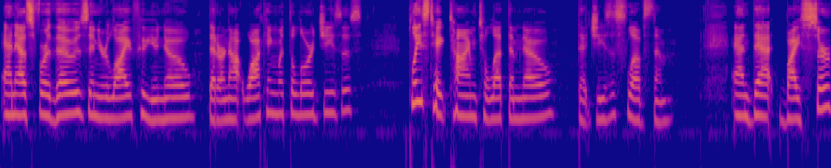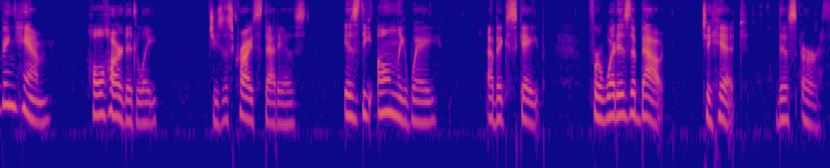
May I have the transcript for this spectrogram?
And as for those in your life who you know that are not walking with the Lord Jesus, please take time to let them know that Jesus loves them and that by serving him wholeheartedly, Jesus Christ, that is, is the only way of escape for what is about to hit this earth.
